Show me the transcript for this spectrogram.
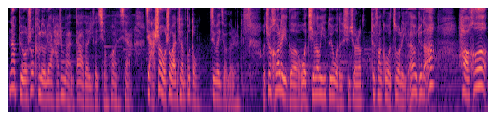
那比如说客流量还是蛮大的一个情况下，假设我是完全不懂鸡尾酒的人，我去喝了一个，我提了一堆我的需求，让对方给我做了一个，哎，我觉得啊好喝，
